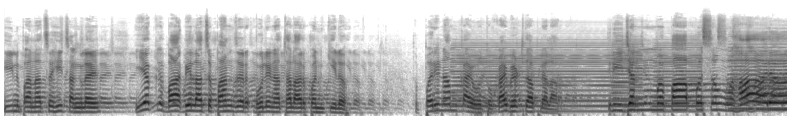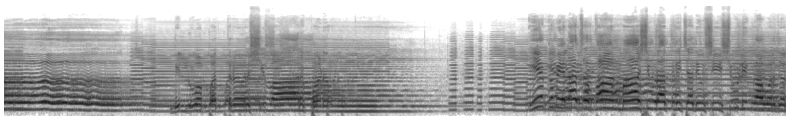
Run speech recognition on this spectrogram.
तीन पानाचंही चांगलं आहे. एक बा बेलाचं पान जर भोलेनाथाला अर्पण केलं तर परिणाम काय होतो? काय भेटतं आपल्याला? त्रिजन्म पाप संहार. बिल्वपत्र शिवार्पण एक बेलाचं पान महाशिवरात्रीच्या दिवशी शिवलिंगावर जर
